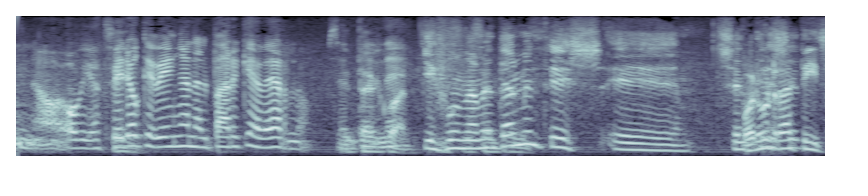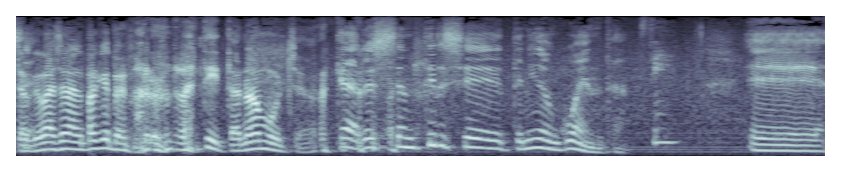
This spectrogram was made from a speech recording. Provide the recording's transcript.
no, obvio, espero Sí. que vengan al parque a verlo. ¿se tal cual. Y fundamentalmente es... eh, Por un ratito, que vayan al parque, pero por un ratito, no mucho. Claro, es sentirse tenido en cuenta. Sí, Eh,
